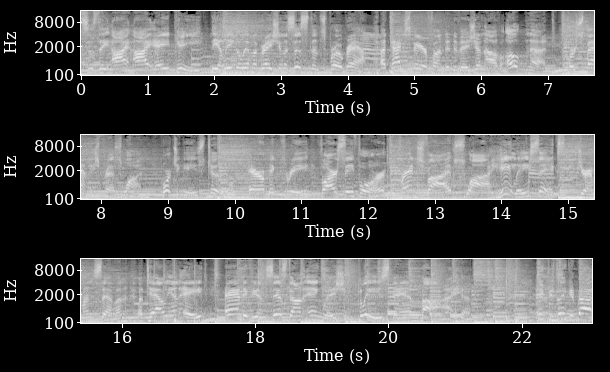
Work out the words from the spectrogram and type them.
Is the IIAP, the Illegal Immigration Assistance Program, a taxpayer-funded division of OatNut. For Spanish, press 1, Portuguese 2, Arabic 3, Farsi 4, French 5, Swahili 6, German 7, Italian 8, and if you insist on English, please stand by. If you're thinking about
